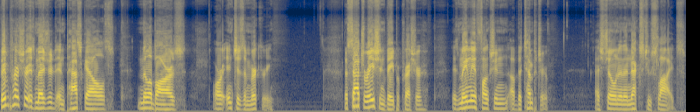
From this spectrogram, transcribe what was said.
Vapor pressure is measured in pascals, millibars, or inches of mercury. The saturation vapor pressure is mainly a function of the temperature, as shown in the next two slides.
